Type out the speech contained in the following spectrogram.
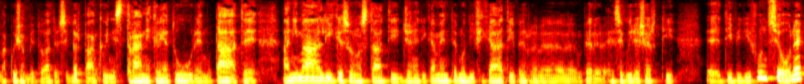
a cui ci ha abituato il cyberpunk, quindi strane creature, mutate, animali che sono stati geneticamente modificati per, eh, per eseguire certi eh, tipi di funzione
